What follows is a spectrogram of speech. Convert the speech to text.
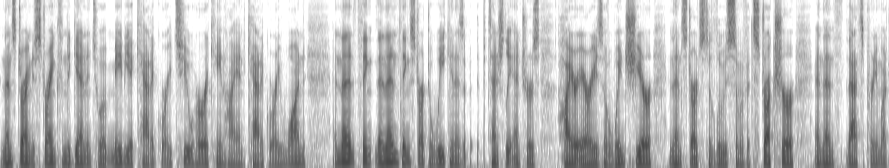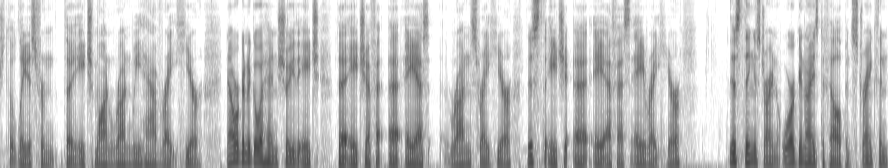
and then starting to strengthen again into a maybe a Category Two hurricane, high end Category One, and then thing, and then things start to weaken as it potentially enters higher areas of wind shear, and then starts to lose some of its structure, and then that's pretty much the latest from the HMON run we have right here. Now we're going to go ahead and show you the H the HFAS uh, runs right here. This is the HAFSA uh, right here. This thing is starting to organize, develop, and strengthen,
